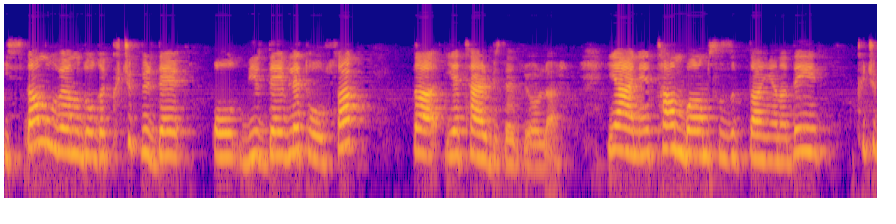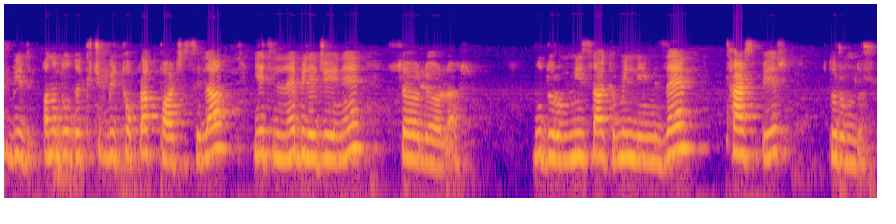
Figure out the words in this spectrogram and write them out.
İstanbul ve Anadolu'da küçük bir, dev, bir devlet olsak da yeter bize diyorlar. Yani tam bağımsızlıktan yana değil, küçük bir Anadolu'da küçük bir toprak parçasıyla yetinilebileceğini söylüyorlar. Bu durum misak-ı millimize ters bir durumdur.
